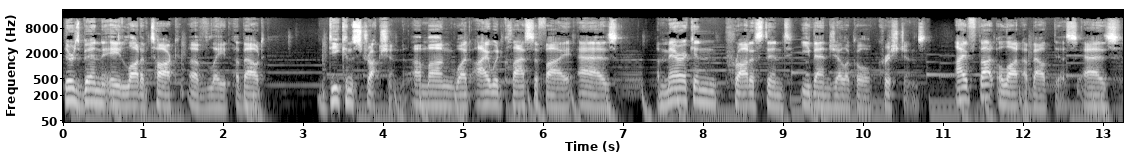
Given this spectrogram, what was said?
There's been a lot of talk of late about deconstruction among what I would classify as American Protestant evangelical Christians. I've thought a lot about this as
